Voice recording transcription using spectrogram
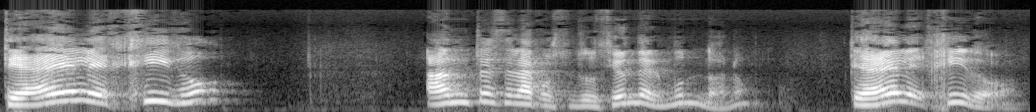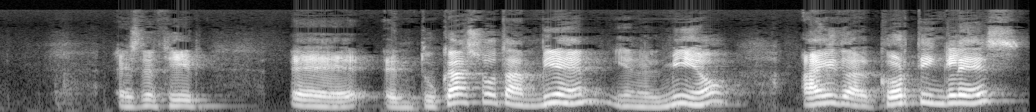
Te ha elegido antes de la constitución del mundo, ¿no? Te ha elegido. Es decir, eh, en tu caso también, y en el mío, ha ido al corte inglés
